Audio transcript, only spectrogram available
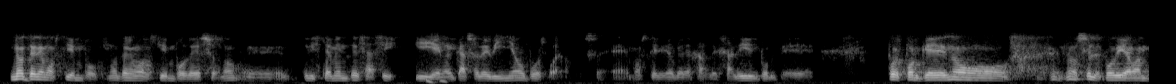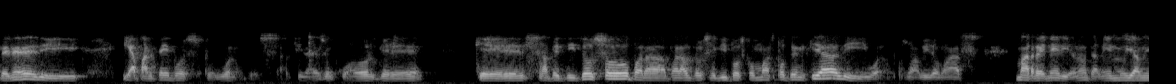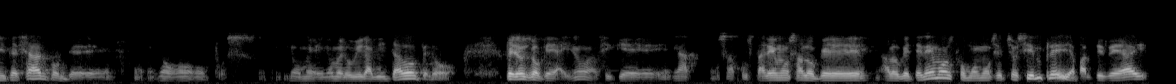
no tenemos tiempo, no tenemos tiempo de eso, ¿no? Eh, tristemente es así. Y en el caso de Viño, pues bueno, pues, eh, hemos tenido que dejarle salir porque, pues porque no, no se le podía mantener y, y aparte, pues, pues bueno, pues al final es un jugador que, que es apetitoso para, para otros equipos con más potencial y bueno, pues no ha habido más, más remedio, ¿no? También muy a mi pesar porque no, pues no me, no me lo hubiera quitado, pero pero es lo que hay, ¿no? Así que nada, nos ajustaremos a lo que a lo que tenemos, como hemos hecho siempre, y a partir de ahí,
